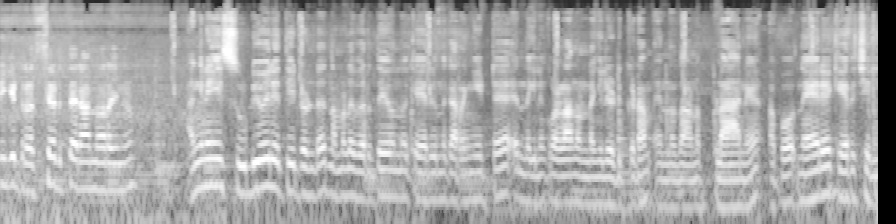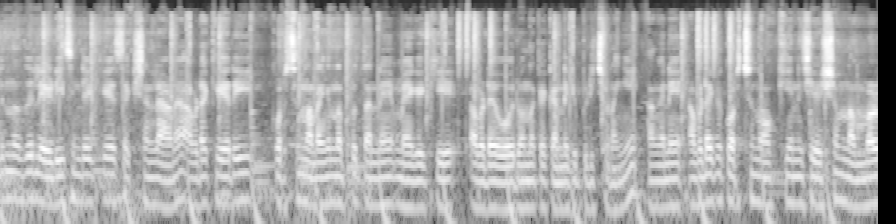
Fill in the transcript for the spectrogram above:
എനിക്ക് ഡ്രസ്സ് എടുത്ത് തരാമെന്ന് പറയുന്നു. അങ്ങനെ ഈ സ്റ്റുഡിയോയിൽ എത്തിയിട്ടുണ്ട്. നമ്മൾ വെറുതെ ഒന്ന് കയറി ഒന്ന് കറങ്ങിയിട്ട് എന്തെങ്കിലും കൊള്ളാമെന്നുണ്ടെങ്കിൽ എടുക്കണം എന്നതാണ് പ്ലാന്. അപ്പോൾ നേരെ കയറി ചെല്ലുന്നത് ലേഡീസിന്റെയൊക്കെ സെക്ഷനിലാണ്. അവിടെ കയറി കുറച്ച് നടങ്ങുന്നപ്പോൾ തന്നെ മേഘയ്ക്ക് അവിടെ ഓരോന്നൊക്കെ കണ്ണിൽ പിടിച്ചു തുടങ്ങി അങ്ങനെ അവിടെയൊക്കെ കുറച്ച് നോക്കിയതിന് ശേഷം നമ്മൾ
